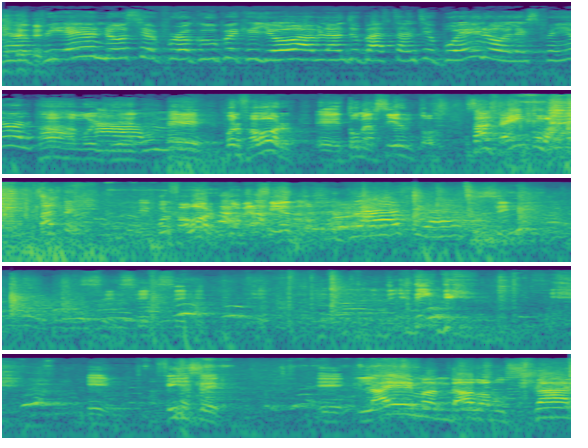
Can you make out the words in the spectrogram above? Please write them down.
Ah, Bien, no se preocupe que yo hablando bastante bueno el español. Ah, muy bien. Eh, por favor, eh, tome asiento. ¡Salte, Incuba! ¡Salte! Eh, por favor, tome asiento. Gracias. Sí. Sí, sí, sí. Eh, eh, fíjese, eh, la he mandado a buscar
